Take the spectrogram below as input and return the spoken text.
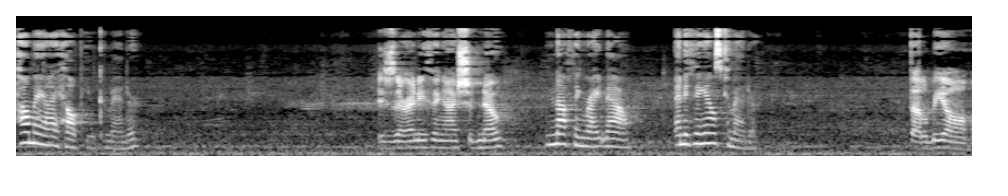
how may I help you, Commander? Is there anything I should know? Nothing right now. Anything else, Commander? That'll be all.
